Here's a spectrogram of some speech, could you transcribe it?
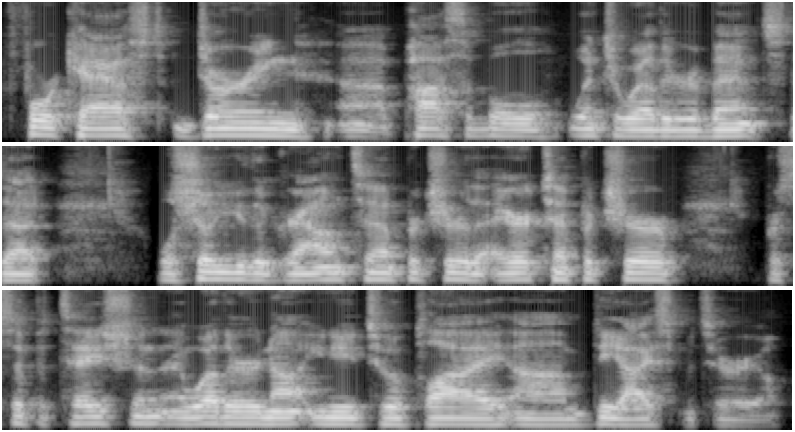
forecast during uh, possible winter weather events that will show you the ground temperature, the air temperature, precipitation, and whether or not you need to apply um, de-ice material.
